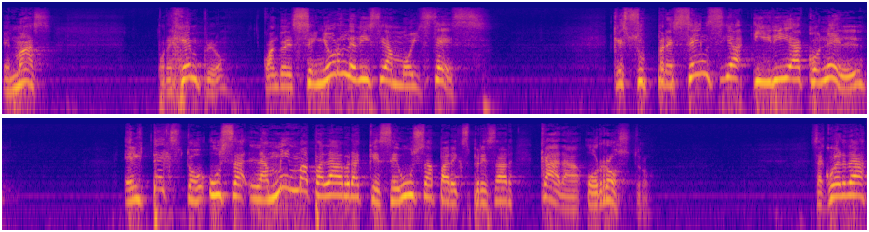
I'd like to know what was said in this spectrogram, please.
Es más, por ejemplo, cuando el Señor le dice a Moisés que su presencia iría con él, el texto usa la misma palabra que se usa para expresar cara o rostro. ¿Se acuerda?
